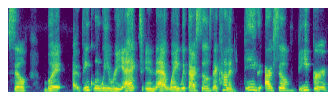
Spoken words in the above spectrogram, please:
self? But I think when we react in that way with ourselves, that kind of digs ourselves deeper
